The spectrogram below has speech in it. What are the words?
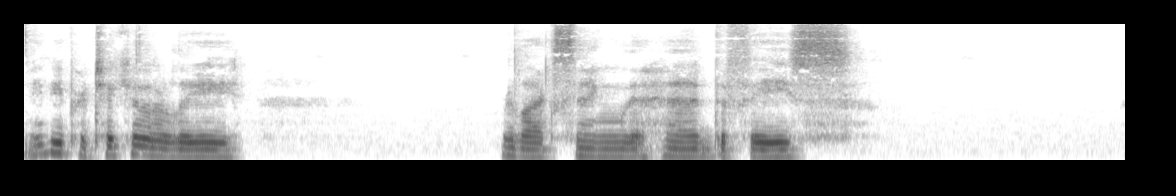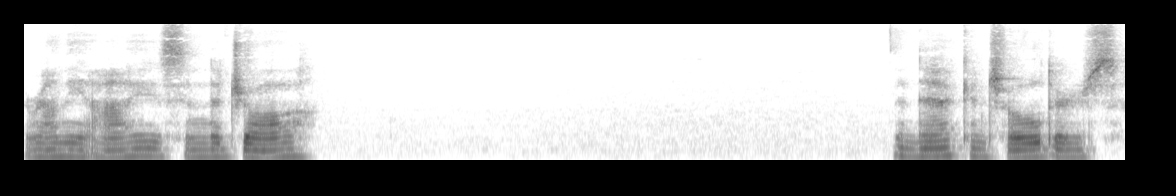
Maybe particularly relaxing the head, the face, around the eyes and the jaw, the neck and shoulders.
